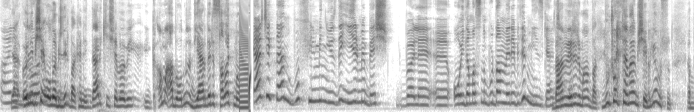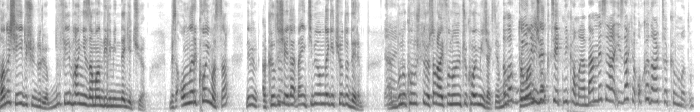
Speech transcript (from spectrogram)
Aynen. Yani öyle bir doğru. şey olabilir. Bak hani der ki işte böyle bir ama abi onda da diğerleri salak mı? Gerçekten bu filmin %25 böyle e, oylamasını buradan verebilir miyiz gerçekten? Ben veririm abi bak. Bu çok temel bir şey biliyor musun? Ya bana şeyi düşündürüyor. Bu film hangi zaman diliminde geçiyor? Mesela onları koymasa ne bileyim akılcı şeyler ben 2010'da geçiyordu derim. Yani Aynen. bunu konuşturuyorsan iPhone 13'ü koymayacaksın. Yani bu Ama bak tamamıyla yine çok teknik ama ya. Ben mesela izlerken o kadar takılmadım.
